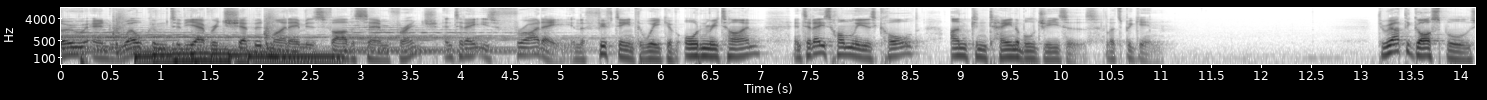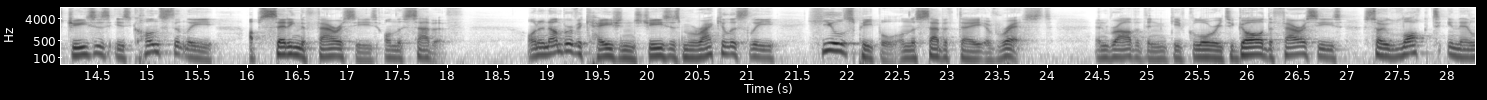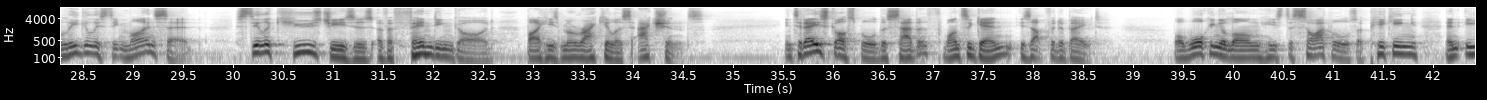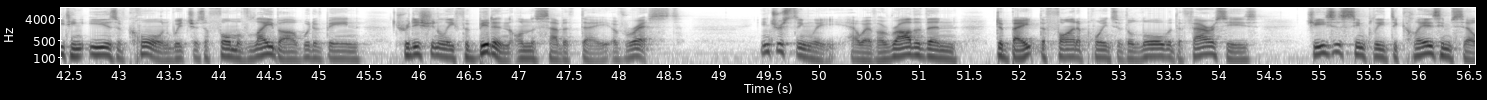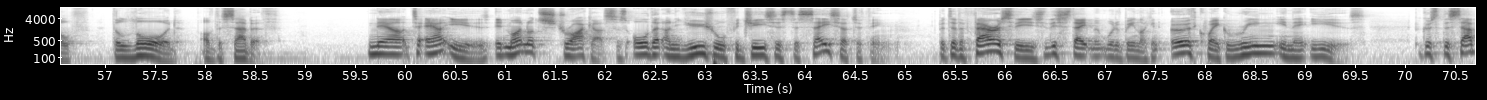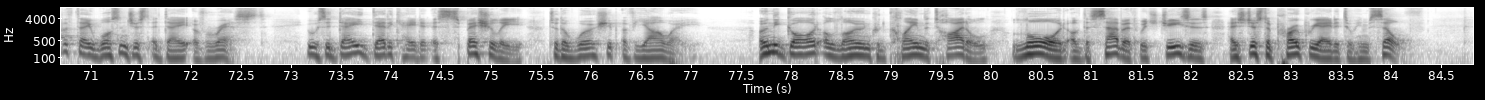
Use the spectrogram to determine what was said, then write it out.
Hello and welcome to The Average Shepherd. My name is Father Sam French, and today is Friday in the 15th week of Ordinary Time, and today's homily is called Uncontainable Jesus. Let's begin. Throughout the Gospels, Jesus is constantly upsetting the Pharisees on the Sabbath. On a number of occasions, Jesus miraculously heals people on the Sabbath day of rest. And rather than give glory to God, the Pharisees, so locked in their legalistic mindset, still accuse Jesus of offending God by his miraculous actions. In today's Gospel, the Sabbath, once again, is up for debate. While walking along, his disciples are picking and eating ears of corn, which, as a form of labour, would have been traditionally forbidden on the Sabbath day of rest. Interestingly, however, rather than debate the finer points of the law with the Pharisees, Jesus simply declares himself the Lord of the Sabbath. Now, to our ears, it might not strike us as all that unusual for Jesus to say such a thing, but to the Pharisees, this statement would have been like an earthquake ringing in their ears, because the Sabbath day wasn't just a day of rest, it was a day dedicated especially to the worship of Yahweh. Only God alone could claim the title Lord of the Sabbath, which Jesus has just appropriated to himself.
